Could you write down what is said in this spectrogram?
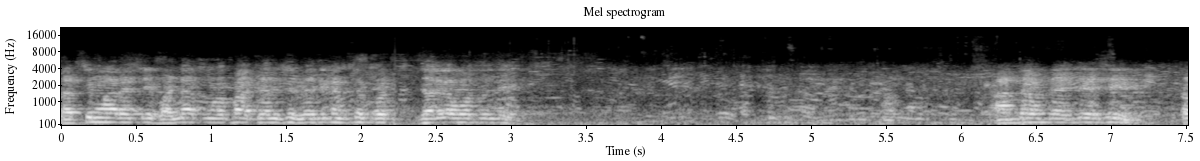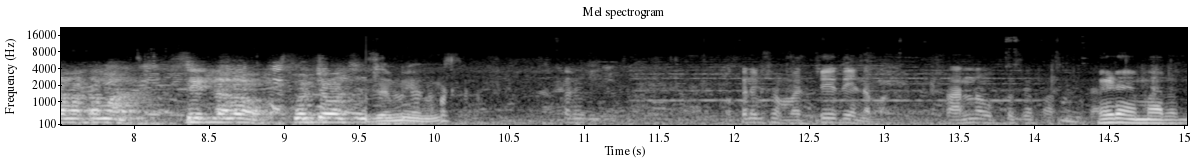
నరసింహారెడ్డి బండాత్మ పార్టీ అధ్యక్షులు వేదిక నుంచి జరగబోతుంది. అందరం దయచేసి తమ తమ సీట్లలో కూర్చోవలసింది ఒక్క నిమిషం అమ్మా. ఒక్కసేపు. మేడం ఎంఆర్ఎం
